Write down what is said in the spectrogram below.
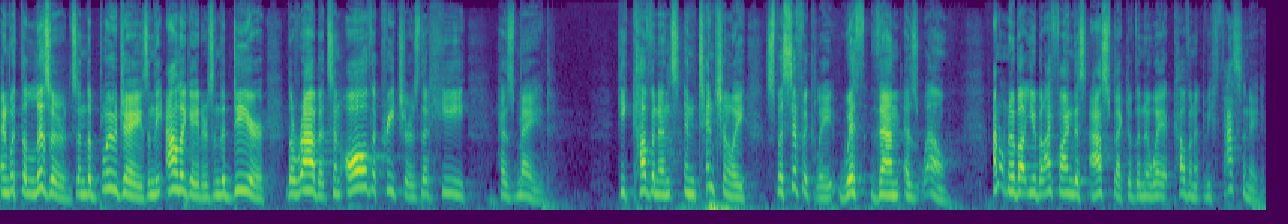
and with the lizards and the blue jays and the alligators and the deer, the rabbits, and all the creatures that he has made. He covenants intentionally, specifically with them as well. I don't know about you, but I find this aspect of the Noahic covenant to be fascinating.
